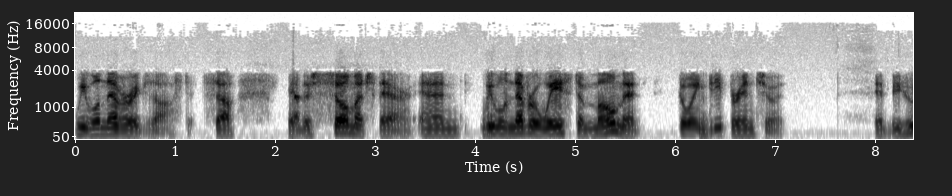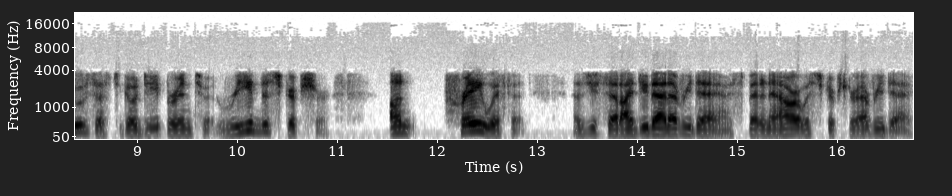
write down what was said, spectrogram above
We will never exhaust it. So yeah, there's so much there, and we will never waste a moment going deeper into it. It behooves us to go deeper into it. Read the scripture, un- pray with it. As you said, I do that every day. I spend an hour with scripture every day.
